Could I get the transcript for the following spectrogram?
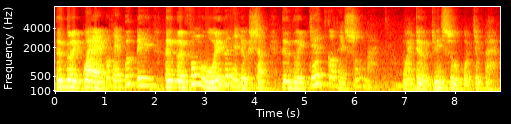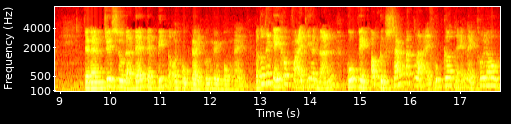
từ người què có thể bước đi, từ người phong hủi có thể được sạch, từ người chết có thể sống lại ngoại trừ Chúa Giêsu của chúng ta. Cho nên Chúa Giêsu đã đến để biến đổi cuộc đời của người mù này. Và tôi thấy nghĩ không phải chỉ hình ảnh của việc ông được sáng mắt lại của cơ thể này thôi đâu,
